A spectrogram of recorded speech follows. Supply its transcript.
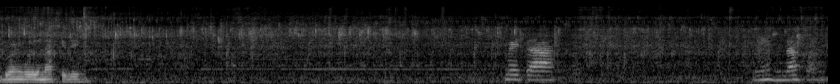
ડુંગળી નાખી દઈ ટમેટા લીંબુ નાખવાનું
